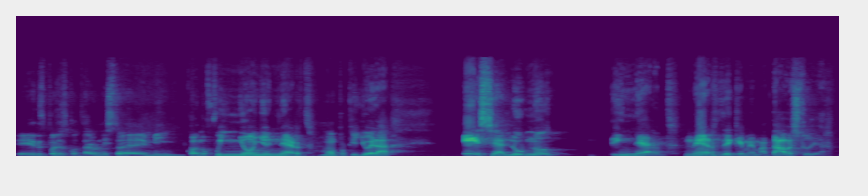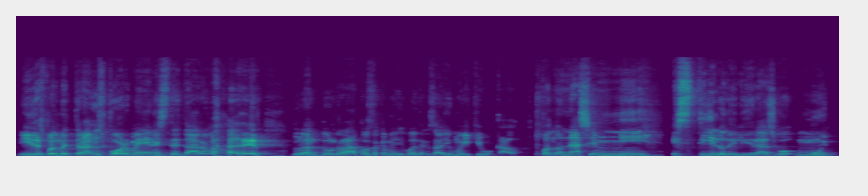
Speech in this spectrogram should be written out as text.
Eh, después les contaré una historia de mí cuando fui ñoño y nerd, ¿no? Porque yo era ese alumno y nerd, nerd de que me mataba estudiar. Y después me transformé en este Darth Vader durante un rato hasta que me di cuenta que estaba yo muy equivocado. Cuando nace mi estilo de liderazgo muy,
